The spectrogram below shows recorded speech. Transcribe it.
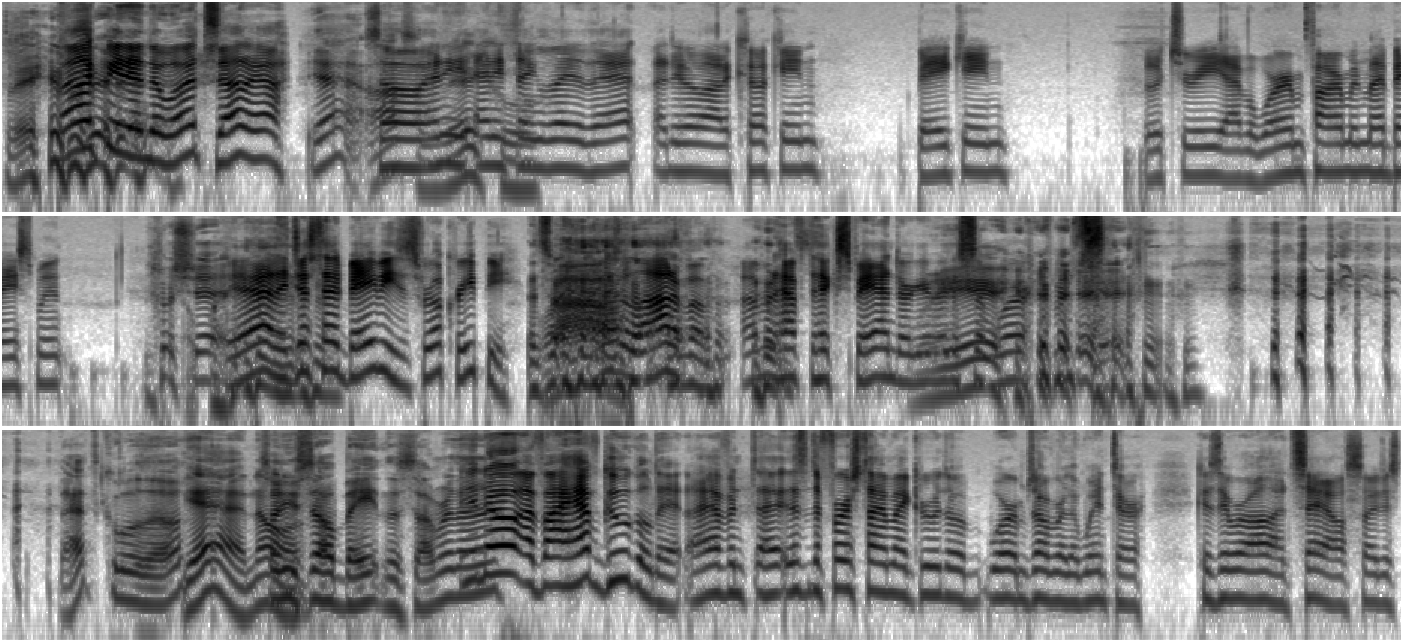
Very, I like being in the woods. So yeah. Yeah. So awesome. any Very anything cool. related to that, I do a lot of cooking, baking, butchery. I have a worm farm in my basement. Oh shit. Yeah, they just had babies. It's real creepy. That's There's a lot of them. I'm gonna have to expand or get rid of some worms. That's cool though. yeah, no. So you sell bait in the summer then? You know, if I have Googled it, I haven't. Uh, this is the first time I grew the worms over the winter because they were all on sale. So I just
